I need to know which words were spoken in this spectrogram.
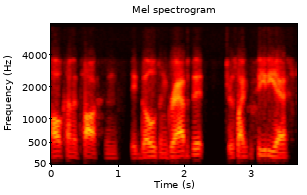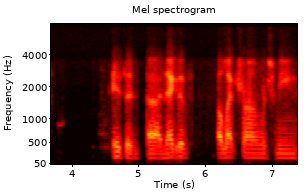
all kind of toxins. It goes and grabs it, just like the CDS. It's a uh, negative electron, which means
